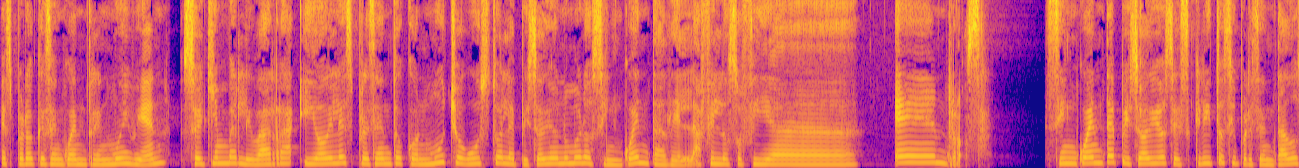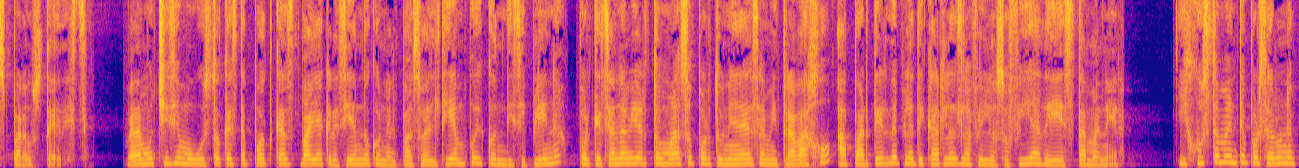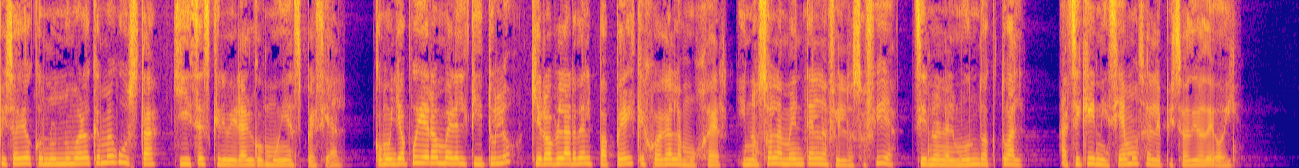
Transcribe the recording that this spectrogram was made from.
Espero que se encuentren muy bien. Soy Kimberly Barra y hoy les presento con mucho gusto el episodio número 50 de La Filosofía en Rosa. 50 episodios escritos y presentados para ustedes. Me da muchísimo gusto que este podcast vaya creciendo con el paso del tiempo y con disciplina, porque se han abierto más oportunidades a mi trabajo a partir de platicarles la filosofía de esta manera. Y justamente por ser un episodio con un número que me gusta, quise escribir algo muy especial. Como ya pudieron ver el título, quiero hablar del papel que juega la mujer, y no solamente en la filosofía, sino en el mundo actual. Así que iniciemos el episodio de hoy.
